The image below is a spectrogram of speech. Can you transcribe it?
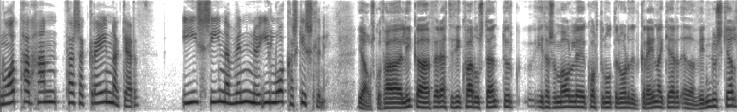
notar hann þessa greinargerð í sína vinnu í loka skýslunni? Já, sko það er líka fyrir eftir því hvað þú stendur í þessu máli, hvort þú notir orðið greinagerð eða vinnuskjál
